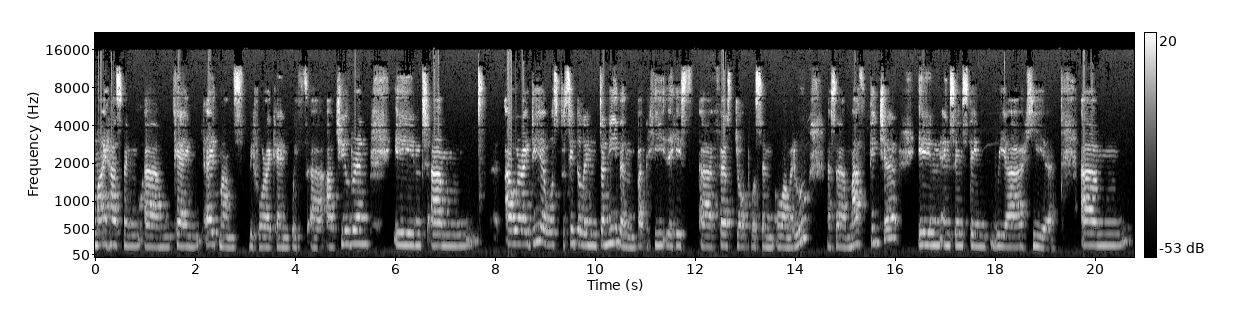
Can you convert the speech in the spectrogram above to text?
my husband um, came eight months before I came with uh, our children, and um, our idea was to settle in Dunedin, but he his uh, first job was in Oamaru as a math teacher, in, and since then we are here. Um,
